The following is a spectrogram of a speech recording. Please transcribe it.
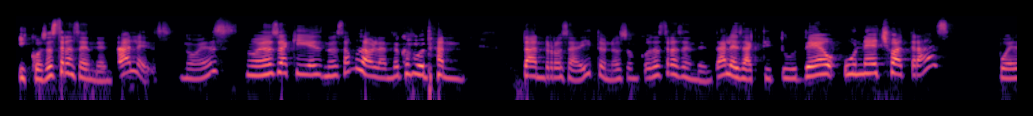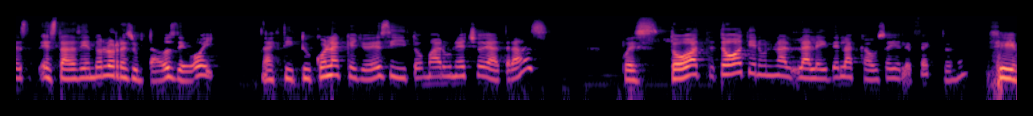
y cosas trascendentales, no es, no es aquí, es, no estamos hablando como tan, tan rosadito, no son cosas trascendentales. Actitud de un hecho atrás, pues está haciendo los resultados de hoy. La actitud con la que yo decidí tomar un hecho de atrás, pues todo, todo tiene una, la ley de la causa y el efecto, ¿no? Sí,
